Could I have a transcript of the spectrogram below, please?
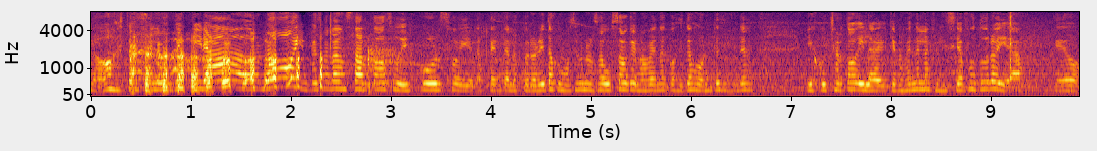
no, este levantó inspirado, ¿no? Y empezó a lanzar todo su discurso y la gente, a los peroritos, como siempre nos ha gustado que nos vendan cositas bonitas y, escuchar todo y la- que nos venden la felicidad futuro, ya quedó.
